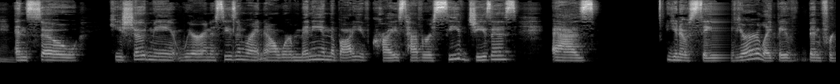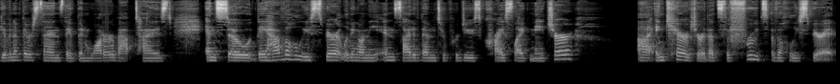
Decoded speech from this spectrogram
Mm. And so, he showed me we're in a season right now where many in the body of Christ have received Jesus as you know, savior, like they've been forgiven of their sins, they've been water baptized. And so they have the Holy Spirit living on the inside of them to produce Christ like nature uh, and character. That's the fruits of the Holy Spirit.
